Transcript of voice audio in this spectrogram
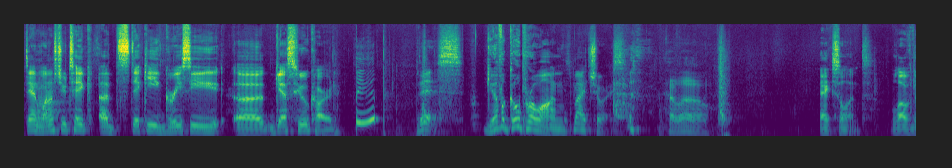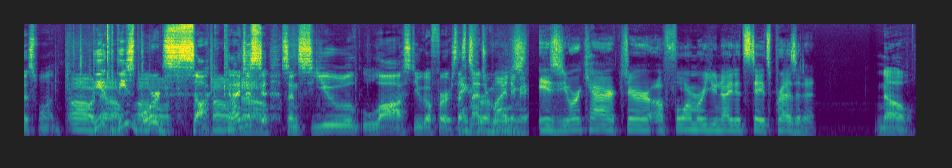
Dan, why don't you take a sticky, greasy uh, guess who card? Boop. This You have a GoPro on. It's my choice. Hello. Excellent. Love this one. Oh, The- no. These Oh. boards suck. Oh, Can I just no. since you lost, you go first. That's Thanks for reminding rules. me. Is your character a former United States president? No.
